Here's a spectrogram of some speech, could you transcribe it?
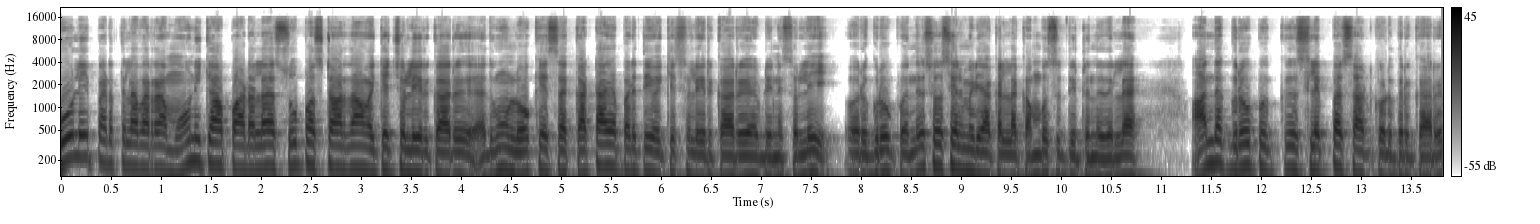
கூலி படத்தில் வர்ற மோனிகா பாடலை சூப்பர் ஸ்டார் தான் வைக்க சொல்லியிருக்காரு. அதுவும் லோகேஷை கட்டாயப்படுத்தி வைக்க சொல்லியிருக்காரு அப்படின்னு சொல்லி ஒரு குரூப் வந்து சோஷியல் மீடியாக்களில் கம்பு சுற்றிட்டு இருந்ததில்ல. அந்த குரூப்புக்கு ஸ்லிப்பர் ஷாட் கொடுத்துருக்காரு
